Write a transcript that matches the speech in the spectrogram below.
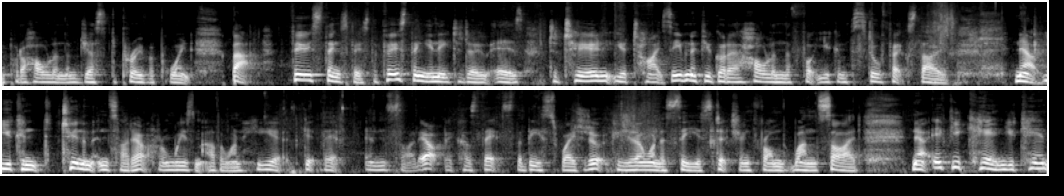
to put a hole in them just to prove a point. But first things first, the first thing you need to do is to turn your tights. Even if you've got a hole in the foot, you can still fix those. Now, you can turn them inside out. Hold on, where's my other one? Here, get that inside out because that's the best way to do it because you don't want to see your stitching from one side. Now, if you can, you can,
